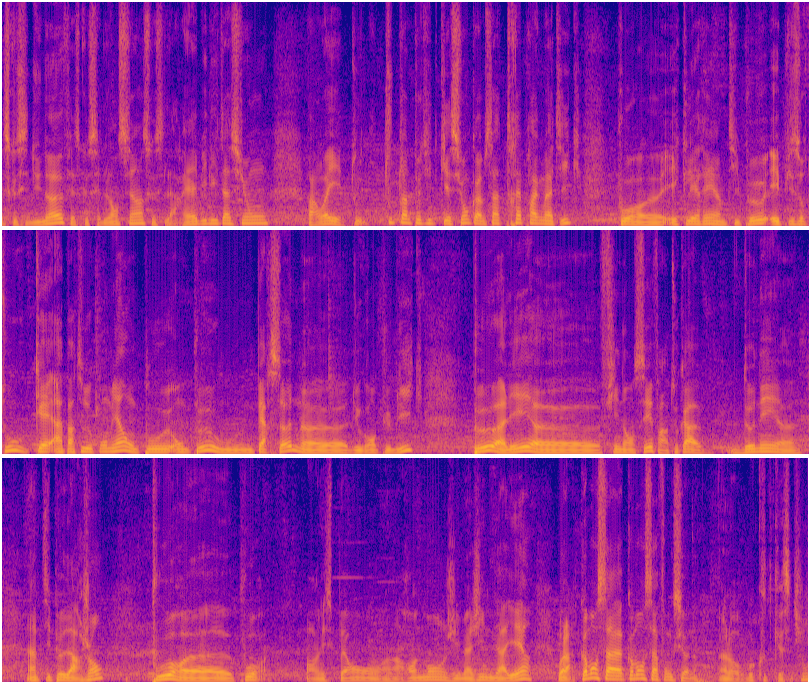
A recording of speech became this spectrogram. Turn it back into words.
est-ce que c'est du neuf? Est-ce que c'est de l'ancien? Est-ce que c'est de la réhabilitation? Enfin, vous voyez, tout, plein de petites questions comme ça, très pragmatiques pour euh, éclairer un petit peu. Et puis surtout, à partir de combien on peut, on peut ou une personne euh, du grand public peut aller euh, financer, enfin en tout cas donner un petit peu d'argent pour, pour en espérant un rendement, j'imagine, derrière. Voilà, comment ça, comment ça fonctionne? Alors, beaucoup de questions.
